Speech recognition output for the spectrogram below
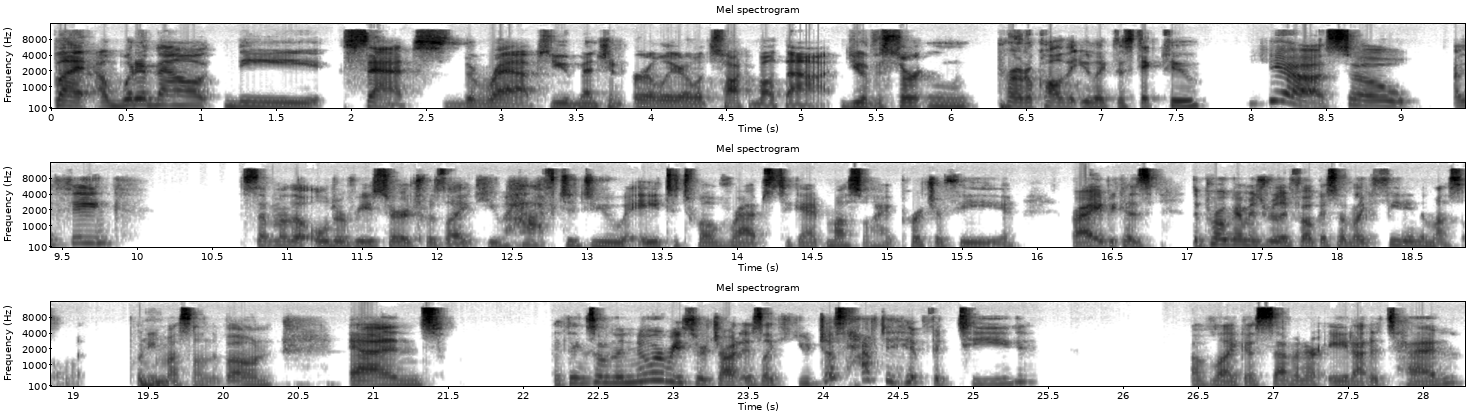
But uh, what about the sets the reps? You mentioned earlier let's talk about that. Do you have a certain protocol that you like to stick to? Yeah so i think some of the older research was like you have to do 8 to 12 reps to get muscle hypertrophy right? Because the program is really focused on like feeding the muscle like putting Mhm. muscle on the bone. And i think some of the newer research out is like you just have to hit fatigue of like a 7 or 8 out of 10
